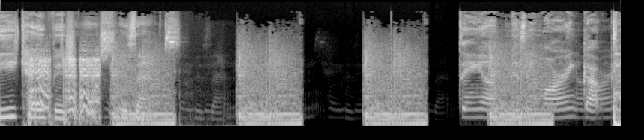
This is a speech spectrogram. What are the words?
BK Visuals presents. Damn, Missy Mari got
